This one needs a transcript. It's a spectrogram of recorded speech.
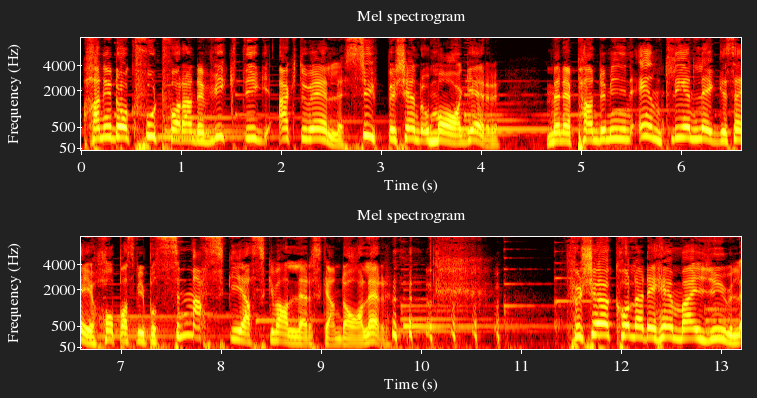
Han är dock fortfarande viktig, aktuell, superkänd och mager. Men när pandemin äntligen lägger sig hoppas vi på smaskiga skvallerskandaler. Försök hålla dig hemma i jul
